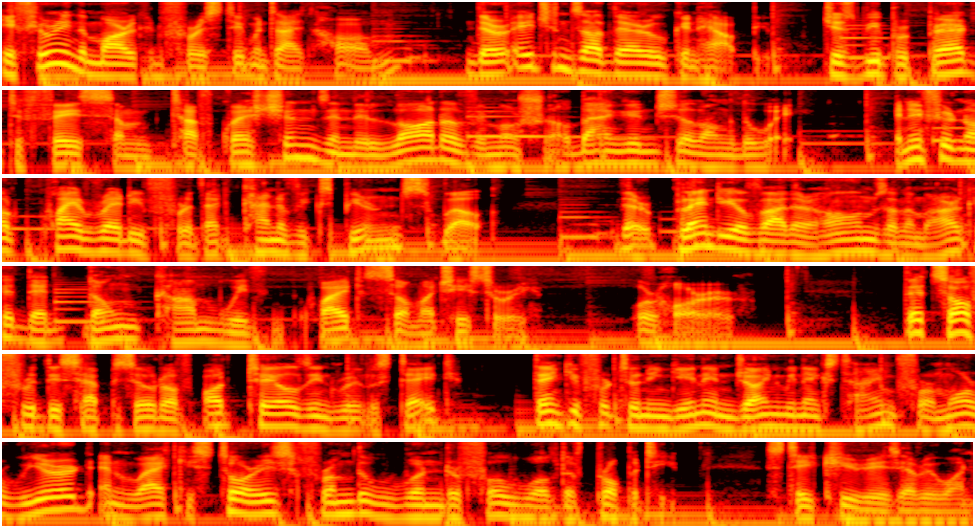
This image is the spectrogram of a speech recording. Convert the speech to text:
if you're in the market for a stigmatized home, there are agents out there who can help you. Just be prepared to face some tough questions and a lot of emotional baggage along the way. And if you're not quite ready for that kind of experience, well, there are plenty of other homes on the market that don't come with quite so much history or horror. That's all for this episode of Odd Tales in Real Estate. Thank you for tuning in and join me next time for more weird and wacky stories from the wonderful world of property. Stay curious, everyone.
